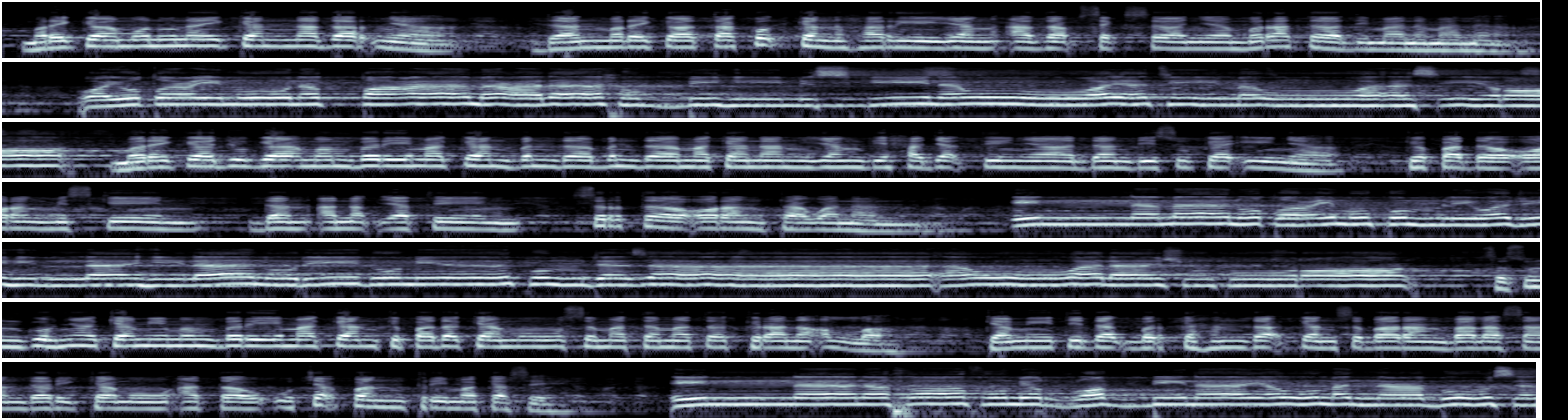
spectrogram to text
mereka menunaikan nadarnya dan mereka takutkan hari yang azab seksanya merata di mana-mana ويطعمون الطعام على حبه مسكينا ويتيما وأسيرا Mereka juga memberi makan benda-benda makanan yang dihajatinya dan disukainya kepada orang miskin dan anak yatim serta orang tawanan. إنما نطعمكم لوجه الله لا نريد منكم جزاء ولا شكورا Sesungguhnya kami memberi makan kepada kamu semata-mata kerana Allah. Kami tidak berkehendakkan sebarang balasan dari kamu atau ucapan terima kasih. إنا نخاف من ربنا يوما عبوسا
